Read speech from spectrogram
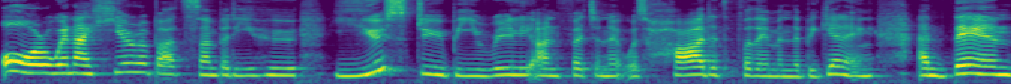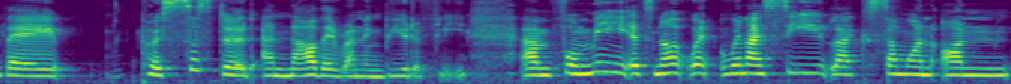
Or when I hear about somebody who used to be really unfit and it was hard for them in the beginning, and then they persisted and now they're running beautifully. Um, for me, it's not when, when I see like someone on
